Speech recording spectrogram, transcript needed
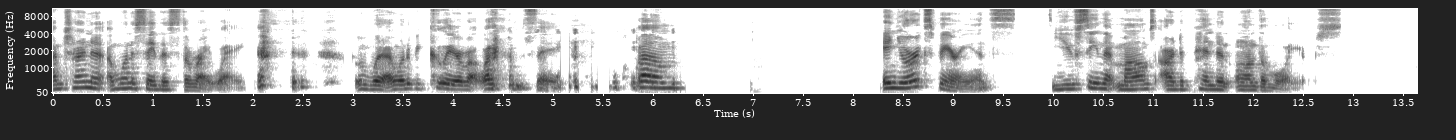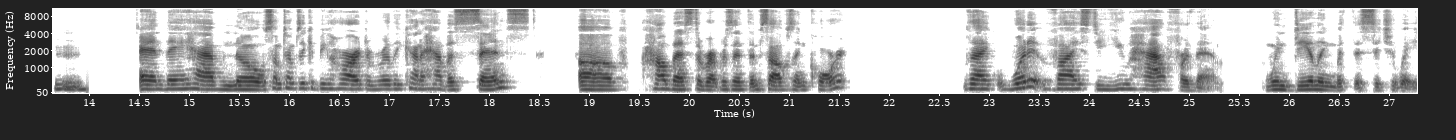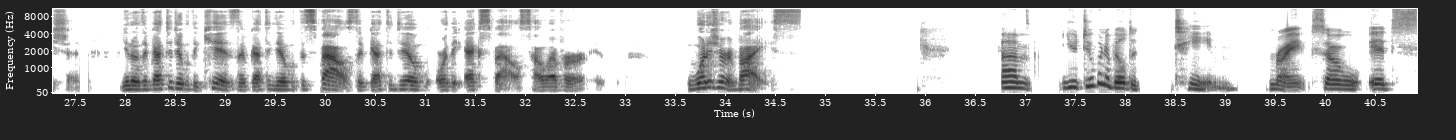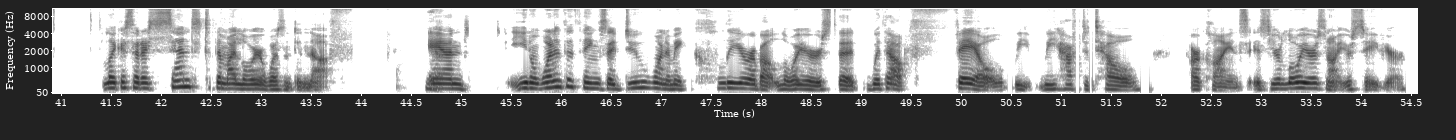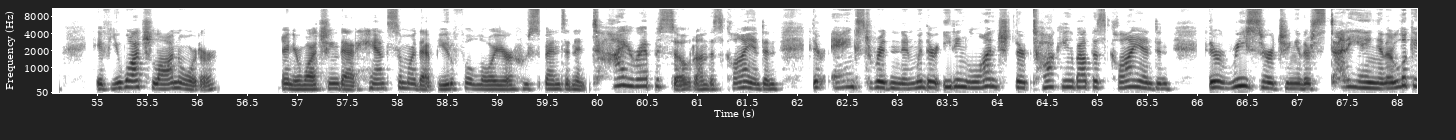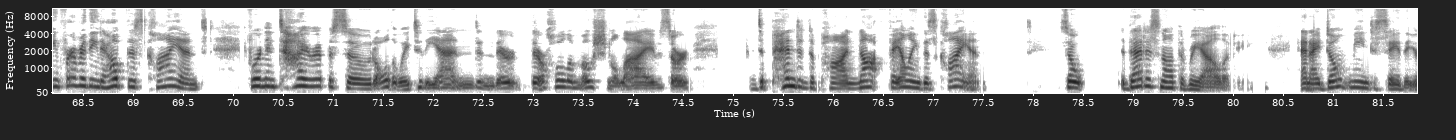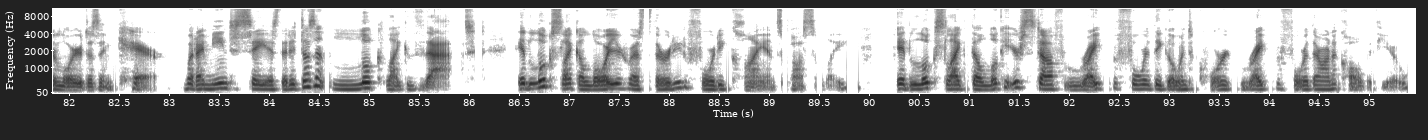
I'm trying to, I want to say this the right way, but I want to be clear about what I'm saying. Um, in your experience, you've seen that moms are dependent on the lawyers. Mm. And they have no, sometimes it can be hard to really kind of have a sense of how best to represent themselves in court. Like, what advice do you have for them when dealing with this situation? You know, they've got to deal with the kids, they've got to deal with the spouse, they've got to deal, or the ex spouse, however. What is your advice? Um, you do want to build a team, right? So it's like I said, I sensed that my lawyer wasn't enough. Yeah. And, you know, one of the things I do want to make clear about lawyers that without fail, we, we have to tell our clients is your lawyer is not your savior. If you watch Law and Order, and you're watching that handsome or that beautiful lawyer who spends an entire episode on this client and they're angst ridden. And when they're eating lunch, they're talking about this client and they're researching and they're studying and they're looking for everything to help this client for an entire episode all the way to the end. And their, their whole emotional lives are dependent upon not failing this client. So that is not the reality. And I don't mean to say that your lawyer doesn't care. What I mean to say is that it doesn't look like that it looks like a lawyer who has 30 to 40 clients, possibly. It looks like they'll look at your stuff right before they go into court, right before they're on a call with you.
